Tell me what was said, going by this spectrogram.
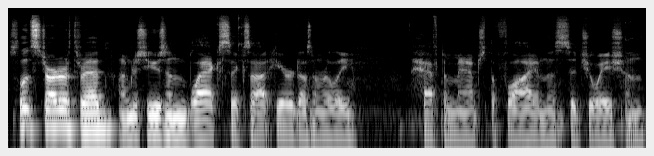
So let's start our thread. I'm just using black 6-aught here. It doesn't really have to match the fly in this situation.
